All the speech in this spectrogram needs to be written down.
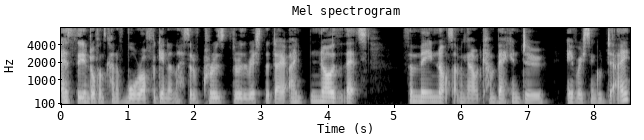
As the endorphins kind of wore off again and I sort of cruised through the rest of the day, I know that that's for me not something I would come back and do every single day.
